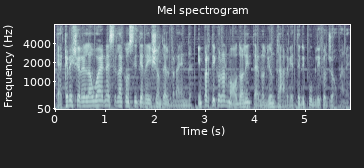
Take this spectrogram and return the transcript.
e accrescere l'awareness e la consideration del brand, in particolar modo all'interno di un target di pubblico giovane.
